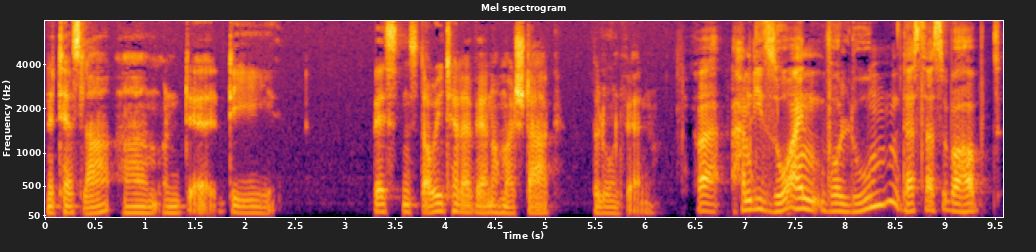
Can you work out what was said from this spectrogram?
eine Tesla ähm, und äh, die besten Storyteller werden nochmal stark belohnt werden. Aber haben die so ein Volumen, dass das überhaupt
